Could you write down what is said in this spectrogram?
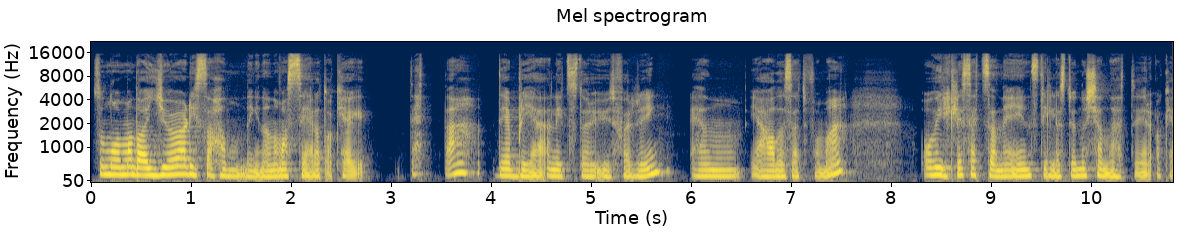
Så når man da gjør disse handlingene, når man ser at ok, dette, det ble en litt større utfordring enn jeg hadde sett for meg. Og virkelig sette seg ned i en stille stund og kjenne etter ok,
